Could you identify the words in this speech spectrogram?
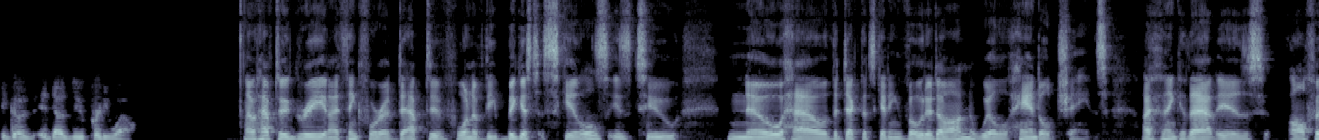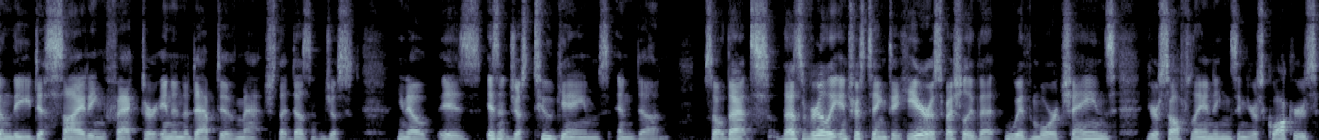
it goes it does do pretty well. I would have to agree, and I think for adaptive, one of the biggest skills is to know how the deck that's getting voted on will handle chains. I think that is often the deciding factor in an adaptive match that doesn't just, you know, is isn't just two games and done. So that's that's really interesting to hear, especially that with more chains, your soft landings and your squawkers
